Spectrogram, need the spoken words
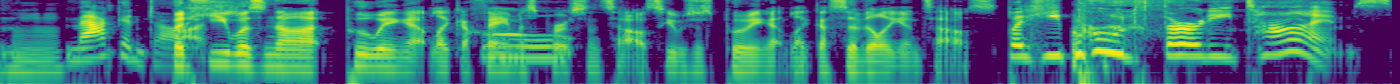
Mhm. McIntosh. But he was not pooing at like a famous Who- person's house. He was just pooing at like a civilian's house. But he pooed thirty times.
